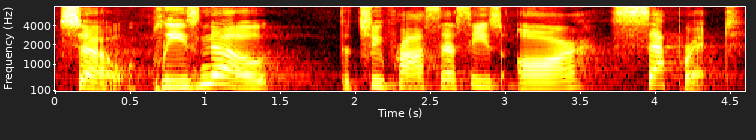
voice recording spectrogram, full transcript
So please note the two processes are separate.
